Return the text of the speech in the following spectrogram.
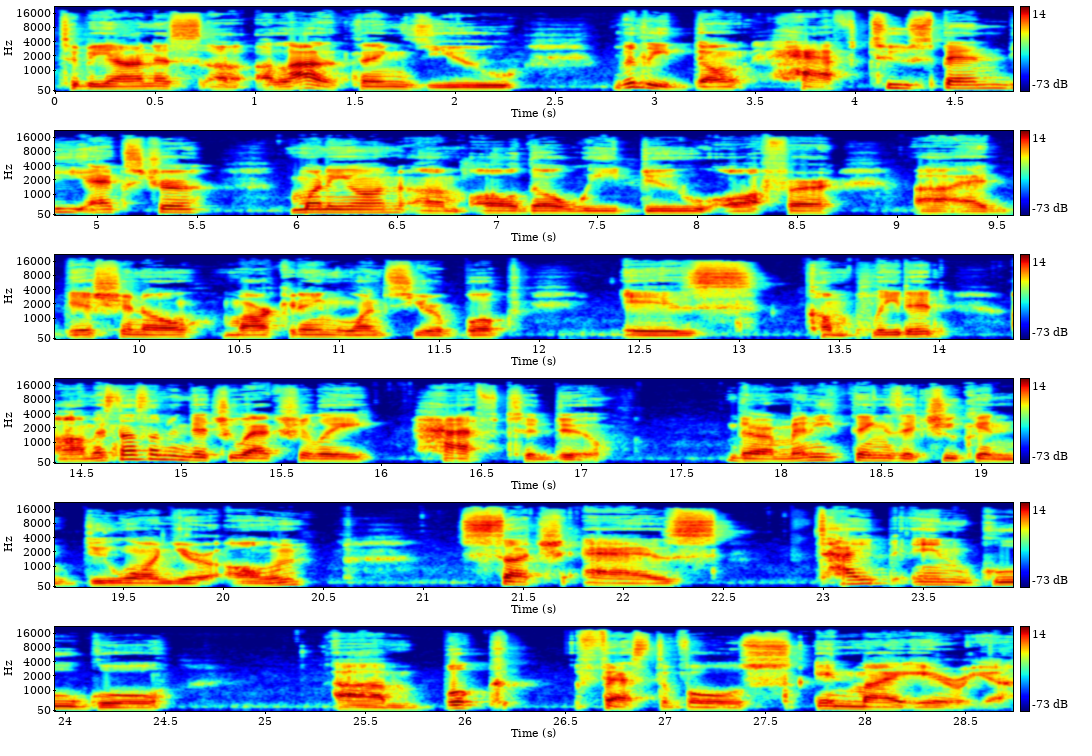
To be honest, uh, a lot of things you really don't have to spend the extra money on, um, although we do offer uh, additional marketing once your book is completed. Um, it's not something that you actually have to do. There are many things that you can do on your own, such as type in Google um, book festivals in my area,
